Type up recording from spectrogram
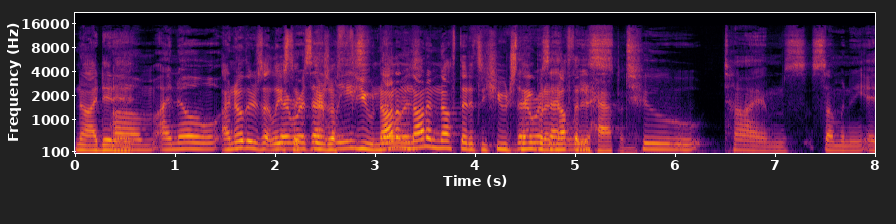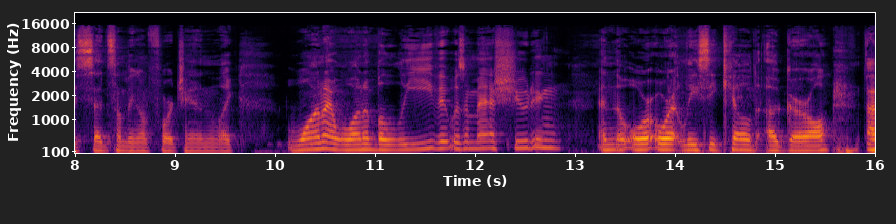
no i did it. Um, I know. i know there's at least there a, was there's at a least- few not there was- not enough that it's a huge thing but enough that it happened. two times somebody has said something on 4chan and like one I want to believe it was a mass shooting and the or or at least he killed a girl. I,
